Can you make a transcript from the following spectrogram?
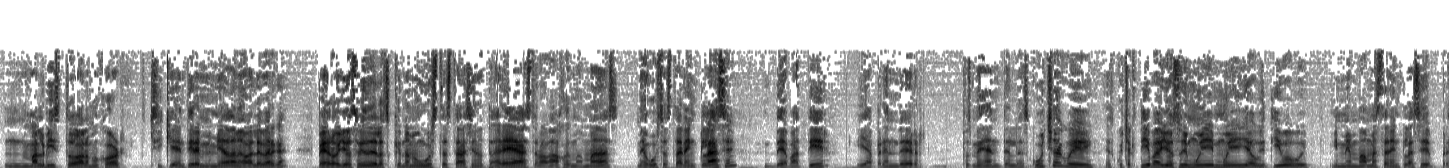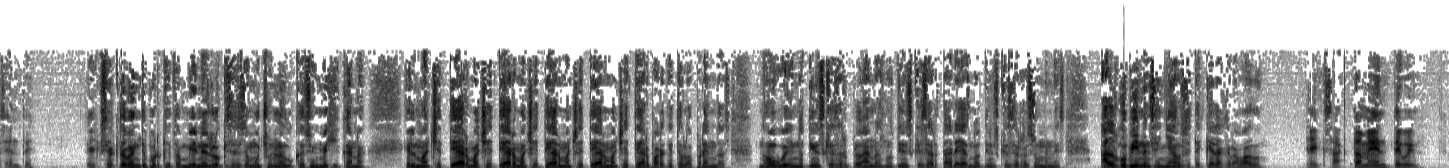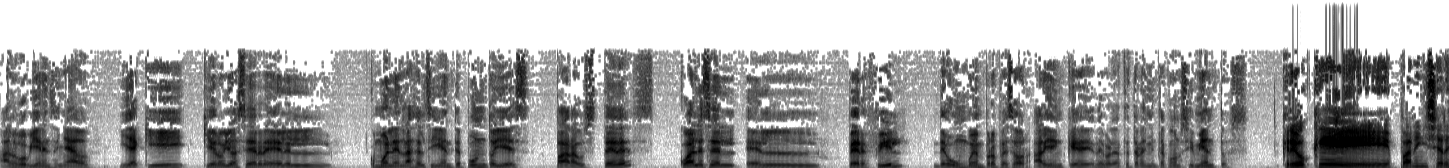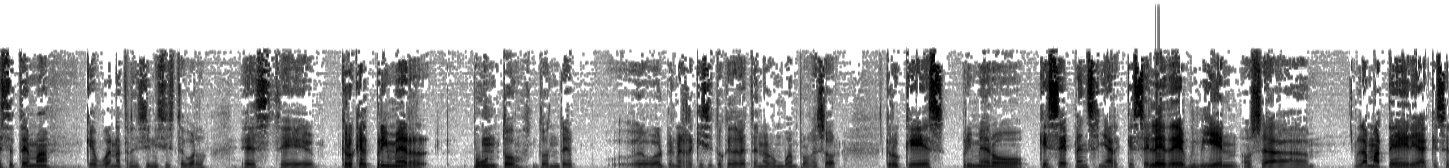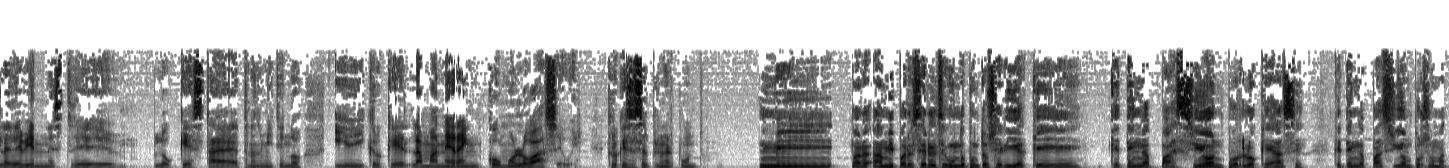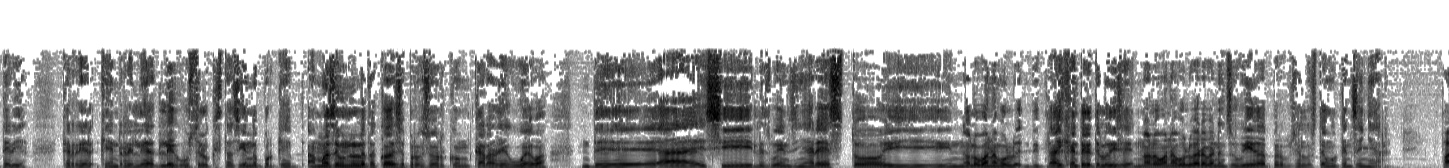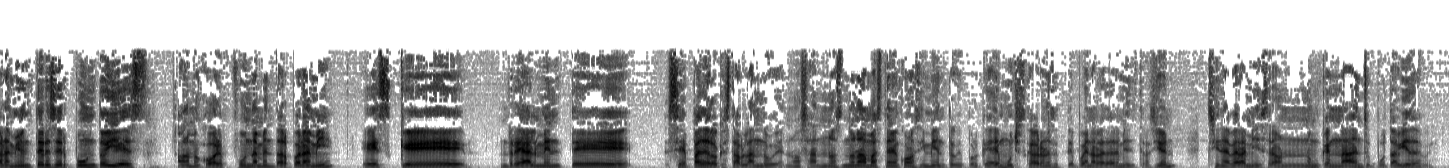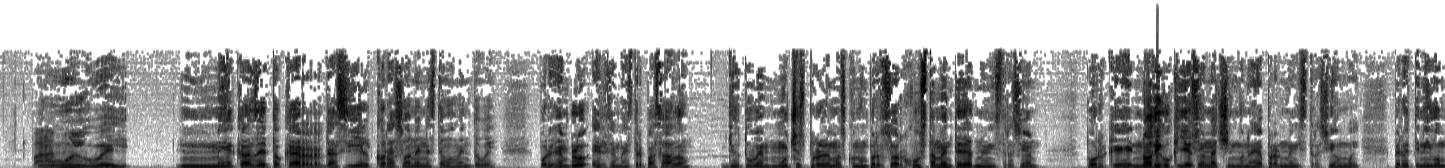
Mal visto, a lo mejor. Si quieren, mi mierda, me vale verga. Pero yo soy de los que no me gusta estar haciendo tareas, trabajos, mamadas. Me gusta estar en clase, debatir y aprender, pues mediante la escucha, güey. Escucha activa. Yo soy muy, muy auditivo, güey. Y me mama estar en clase presente. Exactamente, porque también es lo que se hace mucho en la educación mexicana. El machetear, machetear, machetear, machetear, machetear para que te lo aprendas. No, güey, no tienes que hacer planas, no tienes que hacer tareas, no tienes que hacer resúmenes. Algo bien enseñado se te queda grabado. Exactamente, güey. Algo bien enseñado. Y aquí quiero yo hacer el, como el enlace al siguiente punto y es, para ustedes, ¿cuál es el, el perfil de un buen profesor? Alguien que de verdad te transmita conocimientos. Creo que para iniciar este tema qué buena transición hiciste, gordo. Este, creo que el primer punto donde, o el primer requisito que debe tener un buen profesor, creo que es primero que sepa enseñar, que se le dé bien, o sea, la materia, que se le dé bien este lo que está transmitiendo y creo que la manera en cómo lo hace, güey. Creo que ese es el primer punto. Mi, para, a mi parecer el segundo punto sería que, que tenga pasión por lo que hace, que tenga pasión por su materia que, en realidad le guste lo que está haciendo, porque a más de uno le ha tocado a ese profesor con cara de hueva, de, ay, sí, les voy a enseñar esto y no lo van a volver, hay gente que te lo dice, no lo van a volver a ver en su vida, pero se los tengo que enseñar. Para mí un tercer punto, y es a lo mejor fundamental para mí, es que realmente sepa de lo que está hablando, güey. O sea, no, nada más tener conocimiento, güey, porque hay muchos cabrones que te pueden hablar de administración sin haber administrado nunca nada en su puta vida, güey. Uy, güey, me acabas de tocar así el corazón en este momento, güey. Por ejemplo, el semestre pasado yo tuve muchos problemas con un profesor justamente de administración. Porque no digo que yo sea una chingonería para administración, güey, pero he tenido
